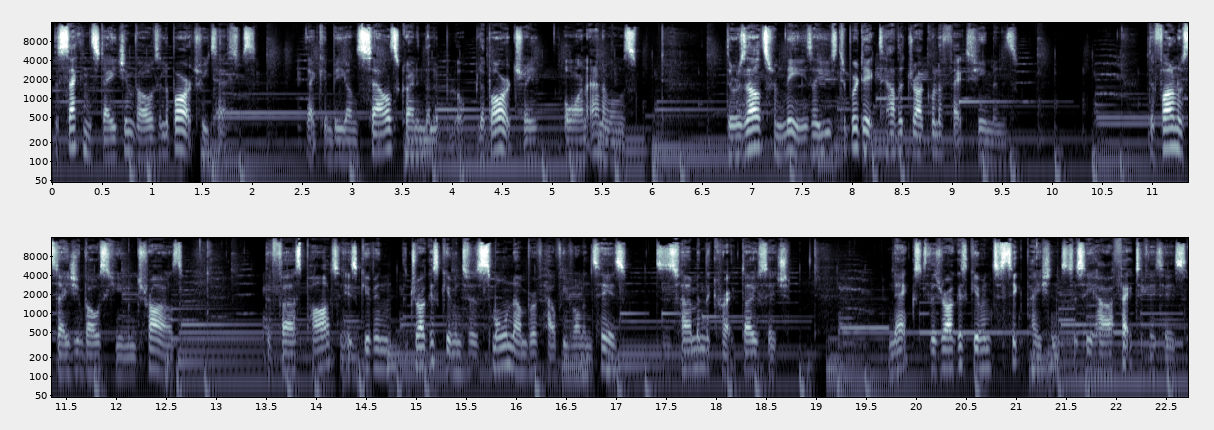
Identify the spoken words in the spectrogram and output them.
The second stage involves laboratory tests that can be on cells grown in the lab- laboratory or on animals. The results from these are used to predict how the drug will affect humans. The final stage involves human trials. The first part is given the drug is given to a small number of healthy volunteers to determine the correct dosage. Next, the drug is given to sick patients to see how effective it is.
